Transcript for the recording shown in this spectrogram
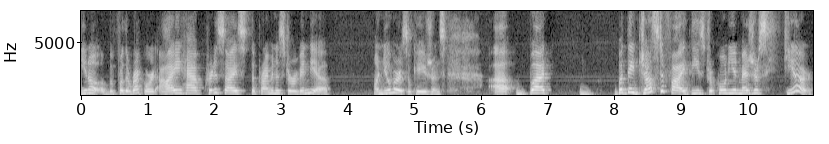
you know, for the record, I have criticized the Prime Minister of India on numerous occasions, but but they justify these draconian measures here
